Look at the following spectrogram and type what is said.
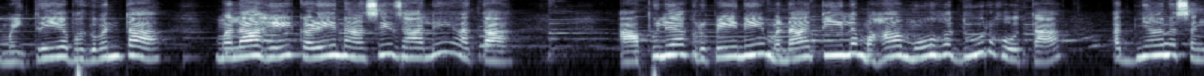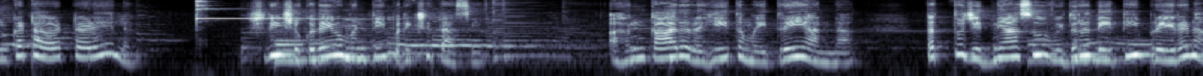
मैत्रेय भगवंता मला हे कळे नासे झाले आता. आपुल्या कृपेने मनातील महामोह दूर होता अज्ञान संकट टळेल. श्री शुकदेव म्हणती परीक्षितासी अहंकार रहित मैत्रेयांना तत्वजिज्ञासू विदुर देती प्रेरणा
